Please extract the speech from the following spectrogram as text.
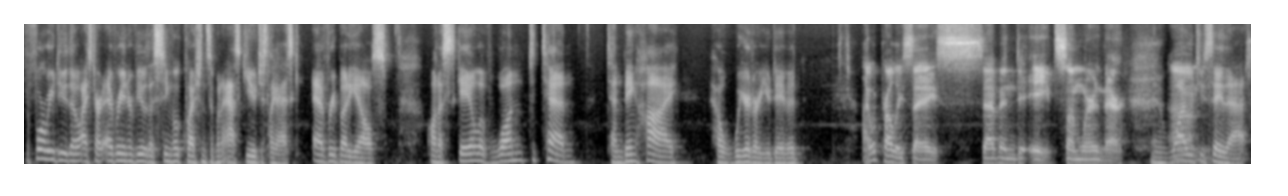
Before we do, though, I start every interview with a single question. So I'm going to ask you, just like I ask everybody else on a scale of one to 10, 10 being high, how weird are you, David? I would probably say seven to eight, somewhere in there. And why um, would you um, say that?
